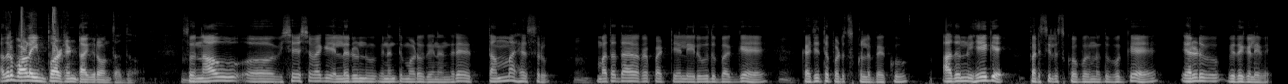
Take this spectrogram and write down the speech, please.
ಆದರೆ ಭಾಳ ಇಂಪಾರ್ಟೆಂಟ್ ಆಗಿರುವಂಥದ್ದು. ಸೊ ನಾವು ವಿಶೇಷವಾಗಿ ಎಲ್ಲರೂ ವಿನಂತಿ ಮಾಡೋದೇನೆಂದರೆ ತಮ್ಮ ಹೆಸರು ಮತದಾರರ ಪಟ್ಟಿಯಲ್ಲಿ ಇರುವುದು ಬಗ್ಗೆ ಖಚಿತಪಡಿಸಿಕೊಳ್ಳಬೇಕು. ಅದನ್ನು ಹೇಗೆ ಪರಿಶೀಲಿಸ್ಕೋಬೇಕು ಅನ್ನೋದ್ರ ಬಗ್ಗೆ ಎರಡು ವಿಧಗಳಿವೆ.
